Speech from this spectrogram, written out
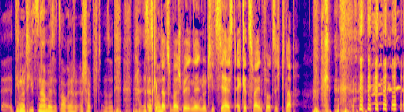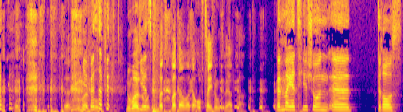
äh, die Notizen haben wir jetzt auch erschöpft. Also da ist es gibt da zum Beispiel eine Notiz, die heißt Ecke 42 knapp. ja, nur mal so, nur mal so was, was, da, was da Aufzeichnungswert war. Wenn wir jetzt hier schon äh, draus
